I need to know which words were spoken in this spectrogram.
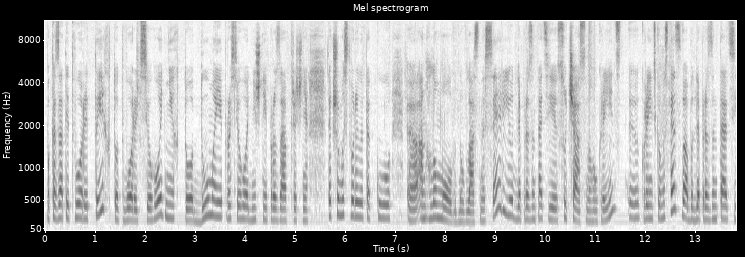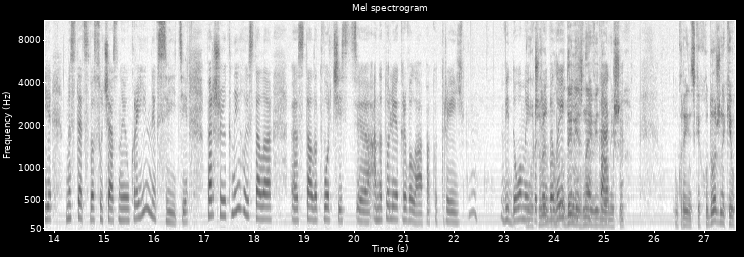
показати твори тих, хто творить сьогодні, хто думає про сьогоднішнє і про завтрашнє. Так що ми створили таку е, англомовну власне серію для презентації сучасного е, українського мистецтва або для презентації мистецтва сучасної України в світі. Першою книгою стала, е, стала творчість е, Анатолія Криволапа, котрий ну, відомий, Ну, котрий великий. один із Так. найвідоміших українських художників.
